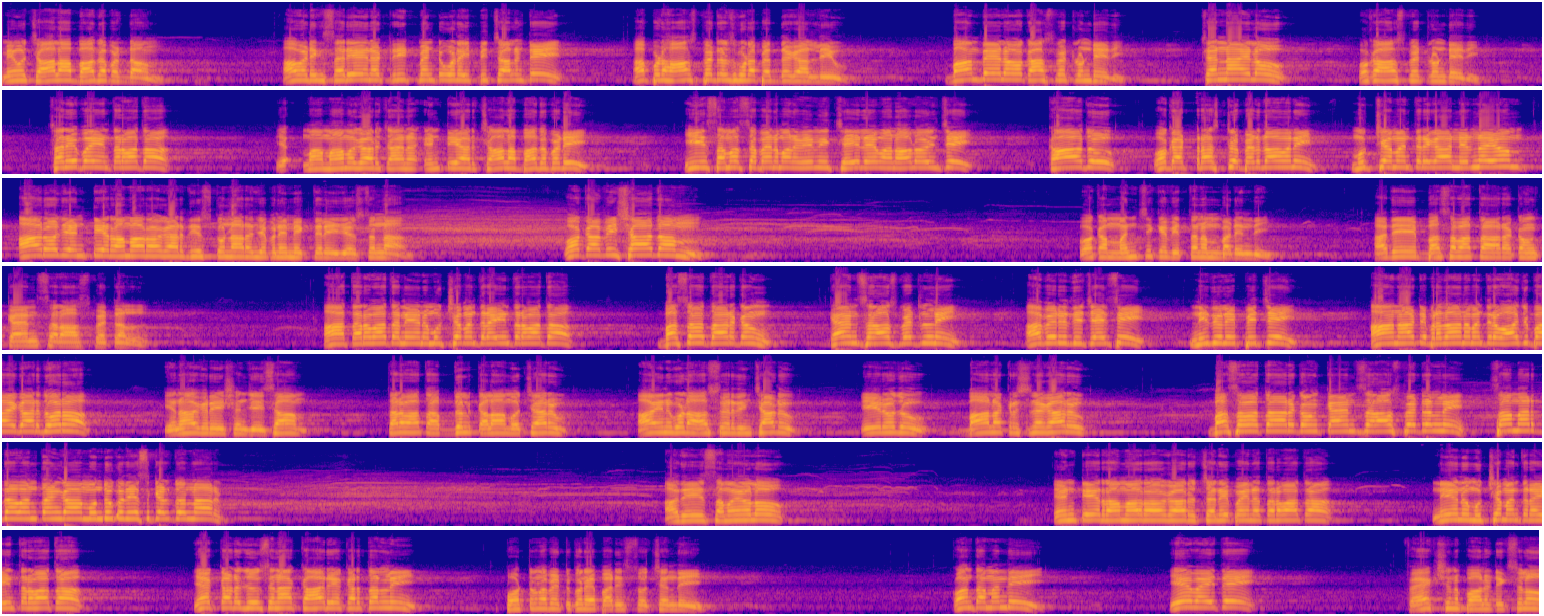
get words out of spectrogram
మేము చాలా బాధపడ్డాం. ఆవిడకి సరి అయిన ట్రీట్మెంట్ కూడా ఇప్పించాలంటే అప్పుడు హాస్పిటల్స్ కూడా పెద్దగా లేవు. బాంబేలో ఒక హాస్పిటల్ ఉండేది. చెన్నైలో ఒక హాస్పిటల్ ఉండేది. చనిపోయిన తర్వాత మా మామగారు చాలా ఎన్టీఆర్ చాలా బాధపడి ఈ సమస్య పైన మనం ఏమీ చేయలేమని ఆలోచించి కాదు ఒక ట్రస్ట్ పెడదామని ముఖ్యమంత్రిగా నిర్ణయం ఆ రోజు ఎన్టీ రామారావు గారు తీసుకున్నారని చెప్పి నేను మీకు తెలియజేస్తున్నా. ఒక విషాదం. ఒక మంచికి విత్తనం పడింది. అదే బసవతారకం క్యాన్సర్ హాస్పిటల్. ఆ తర్వాత నేను ముఖ్యమంత్రి అయిన తర్వాత బసవతారకం క్యాన్సర్ హాస్పిటల్ని అభివృద్ధి చేసి నిధులు ఇప్పించి ఆనాటి ప్రధానమంత్రి వాజ్పేయి గారి ద్వారా ఇనాగరేషన్ చేశాం. తర్వాత అబ్దుల్ కలాం వచ్చారు. ఆయన కూడా ఆశీర్వదించాడు. ఈరోజు బాలకృష్ణ గారు బసవతారకం క్యాన్సర్ హాస్పిటల్ని సమర్థవంతంగా ముందుకు తీసుకెళ్తున్నారు. అదే సమయంలో ఎన్టీ రామారావు గారు చనిపోయిన తర్వాత నేను ముఖ్యమంత్రి అయిన తర్వాత ఎక్కడ చూసినా కార్యకర్తల్ని పొట్టున పెట్టుకునే పరిస్థితి వచ్చింది. కొంతమంది ఏవైతే ఫ్యాక్షన్ పాలిటిక్స్లో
